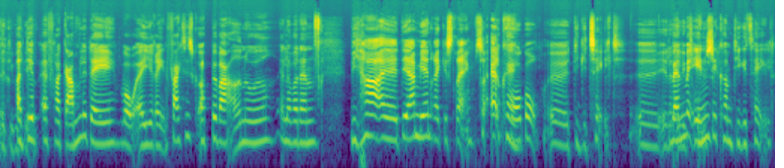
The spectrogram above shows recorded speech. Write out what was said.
og det er fra gamle dage, hvor er I rent faktisk opbevaret noget, eller hvordan? Vi har, øh, det er mere en registrering, så alt okay. foregår øh, digitalt. Øh, eller Hvad med inden det kom digitalt?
